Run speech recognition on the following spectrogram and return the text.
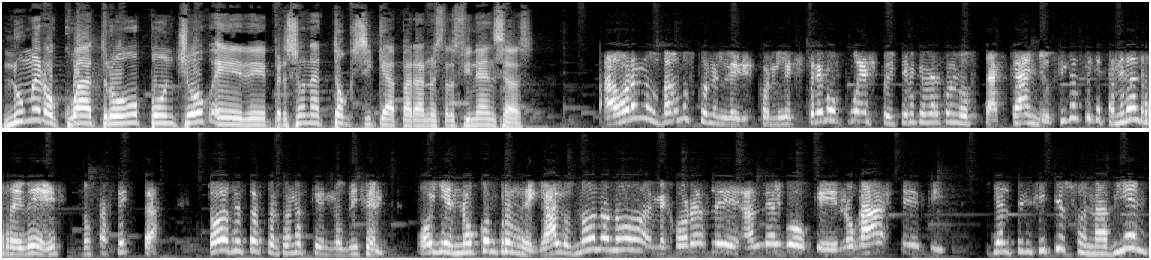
Número cuatro, Poncho, eh, de persona tóxica para nuestras finanzas. Ahora nos vamos con el, con el extremo opuesto y tiene que ver con los tacaños. Fíjense que también al revés nos afecta. Todas estas personas que nos dicen, oye, no compres regalos. No, no, no, mejor hazle, hazle algo que no gastes. Y, y al principio suena bien.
